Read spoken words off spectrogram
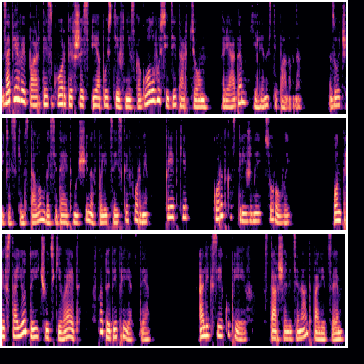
За первой партой, сгорбившись и опустив низко голову, сидит Артем. Рядом Елена Степановна. За учительским столом восседает мужчина в полицейской форме. Крепкий, коротко стриженный, суровый. Он привстает и чуть кивает в подобие приветствия. Алексей Купреев, старший лейтенант полиции.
